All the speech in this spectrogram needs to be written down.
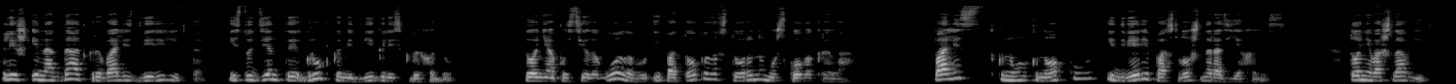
Лишь иногда открывались двери лифта, и студенты группками двигались к выходу. Тоня опустила голову и потопала в сторону мужского крыла. Палец ткнул кнопку, и двери послушно разъехались. Тоня вошла в лифт,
